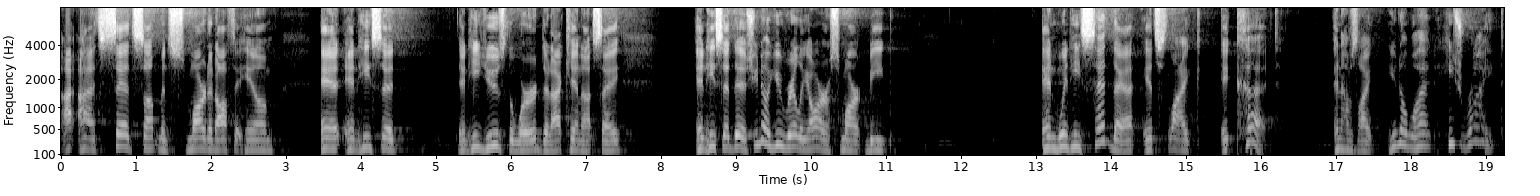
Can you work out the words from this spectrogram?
I, I, said something and smarted off at him. And, and he said, and he used the word that I cannot say. And he said this, You know, you really are a smart beep. And when he said that, it's like it cut. And I was like, you know what? He's right.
